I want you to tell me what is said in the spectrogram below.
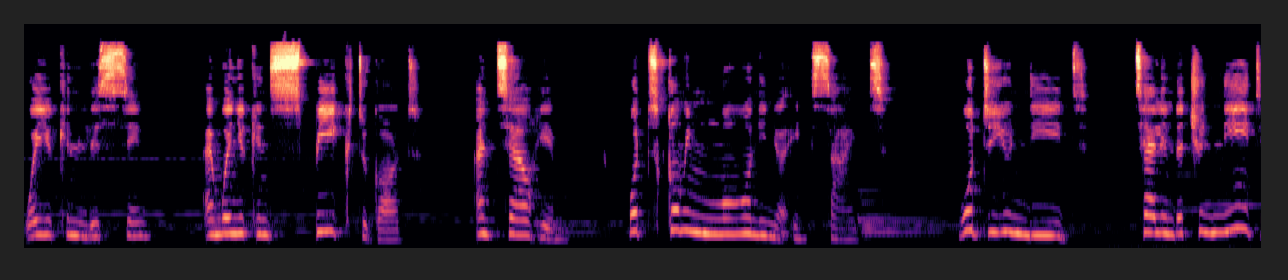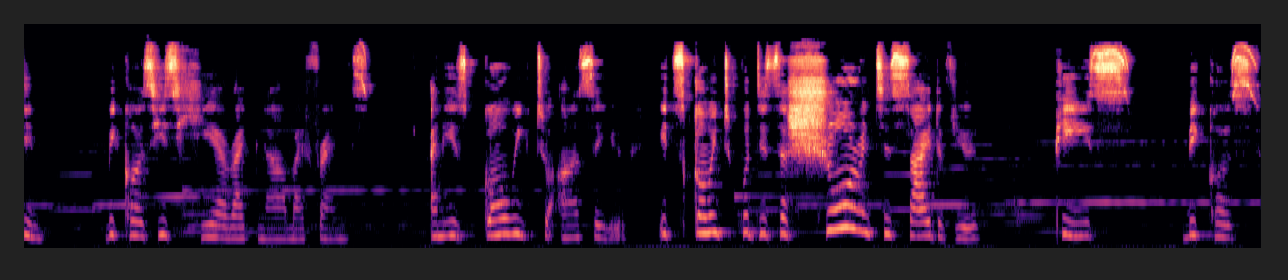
where you can listen and when you can speak to God and tell Him what's going on in your inside. What do you need? Tell Him that you need Him because He's here right now, my friends, and He's going to answer you. It's going to put this assurance inside of you peace because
